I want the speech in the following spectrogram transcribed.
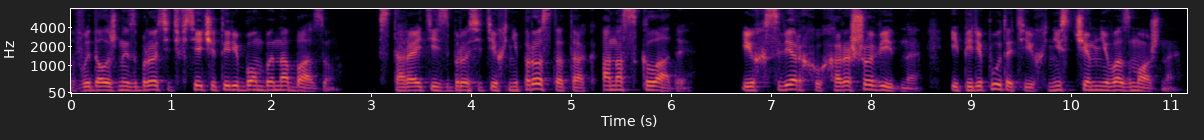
вы должны сбросить все четыре бомбы на базу. Старайтесь сбросить их не просто так, а на склады. Их сверху хорошо видно, и перепутать их ни с чем невозможно.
